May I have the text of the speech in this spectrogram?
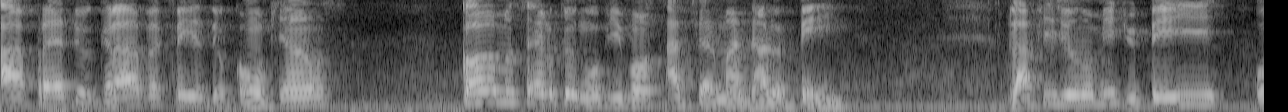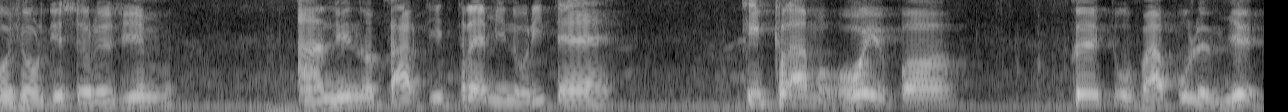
après de graves crises de confiance comme celle que nous vivons actuellement dans le pays. La physionomie du pays aujourd'hui se résume en une partie très minoritaire qui clame haut et fort que tout va pour le mieux.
